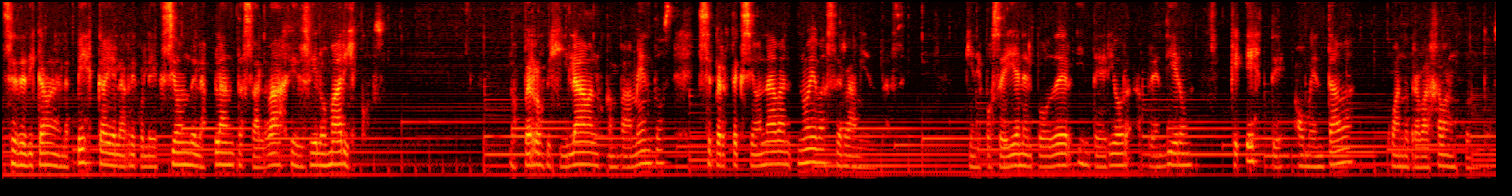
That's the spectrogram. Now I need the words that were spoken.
se dedicaron a la pesca y a la recolección de las plantas salvajes y los mariscos. Perros vigilaban los campamentos y se perfeccionaban nuevas herramientas. Quienes poseían el poder interior aprendieron que éste aumentaba cuando trabajaban juntos.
